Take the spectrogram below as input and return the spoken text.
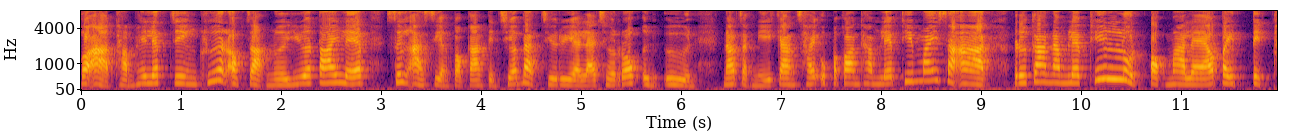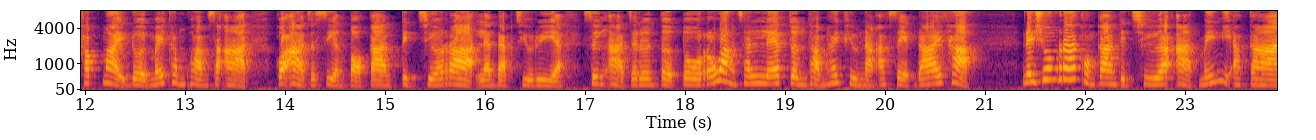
ก็อาจทำให้เล็บจริงเคลื่อนออกจากเนื้อเยื่อใต้เล็บ ซึ่งอาจเสี่ยงต่อการติดเชื้อแบคทีเรียและเชื้อโรคอื่น ๆ นอกจากนี้การใช้อุปกรณ์ทำเล็บที่ไม่สะอาด หรือการนำเล็บที่หลุดออกมาแล้วไปติดทับใหม่โดยไม่ทำความสะอาด ก็อาจจะเสี่ยงต่อการติดเชื้อราและแบคทีเรีย ซึ่งอาจจะเดินเติบโตระหว่างชั้นเล็บจนทำให้ผิวหนังอักเสบได้ค่ะ ในช่วงแรกของการติดเชื้ออาจไม่มีอาการ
